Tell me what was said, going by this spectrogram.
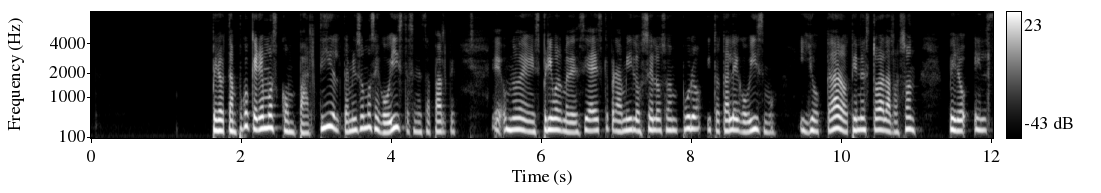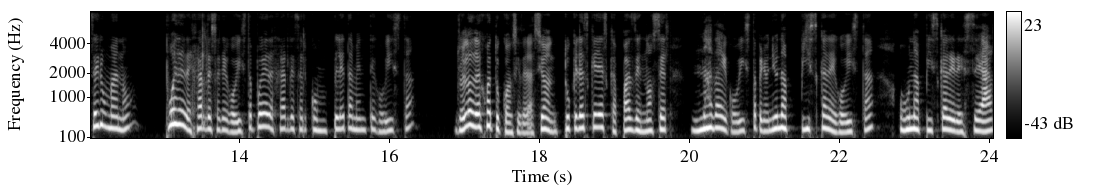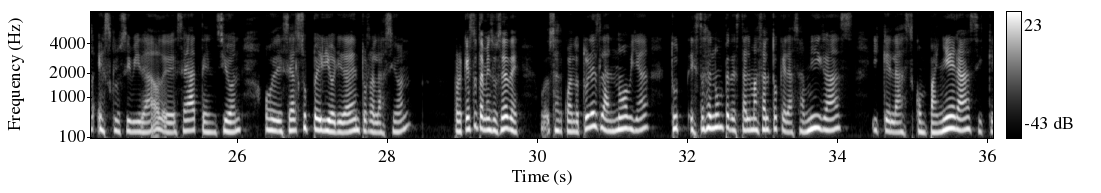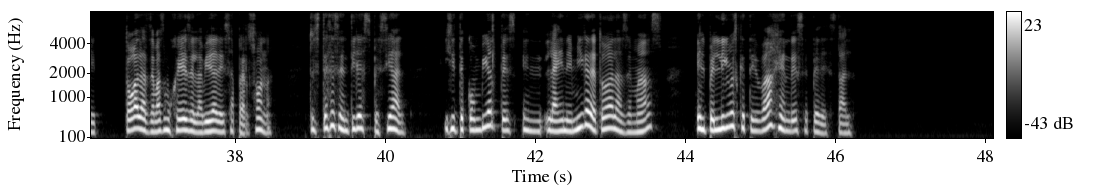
pero tampoco queremos compartir, también somos egoístas en esa parte. Eh, uno de mis primos me decía es que para mí los celos son puro y total egoísmo. Y yo, claro, tienes toda la razón, pero el ser humano puede dejar de ser egoísta, puede dejar de ser completamente egoísta. Yo lo dejo a tu consideración. ¿Tú crees que eres capaz de no ser nada egoísta, pero ni una pizca de egoísta, o una pizca de desear exclusividad, o de desear atención, o de desear superioridad en tu relación? Porque esto también sucede. O sea, cuando tú eres la novia, tú estás en un pedestal más alto que las amigas y que las compañeras y que todas las demás mujeres de la vida de esa persona. Entonces te hace sentir especial. Y si te conviertes en la enemiga de todas las demás, el peligro es que te bajen de ese pedestal.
